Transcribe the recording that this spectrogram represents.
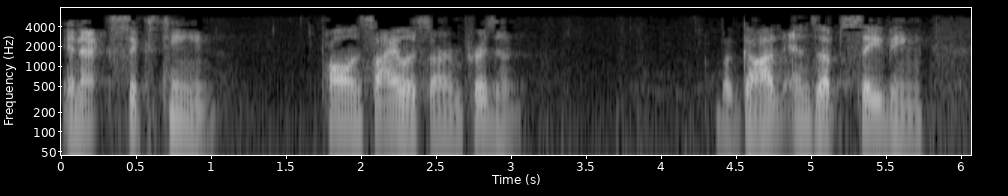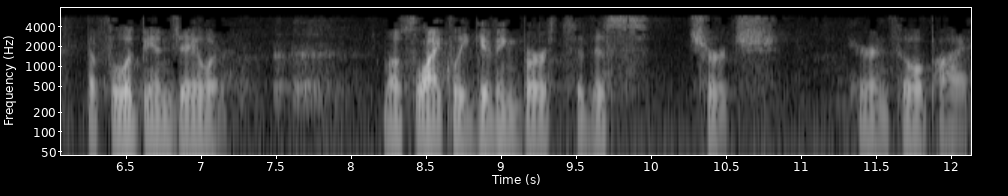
In Acts 16, Paul and Silas are in prison, but God ends up saving the Philippian jailer, most likely giving birth to this church here in Philippi.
